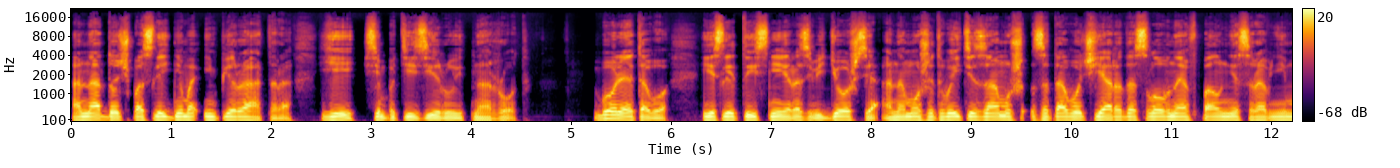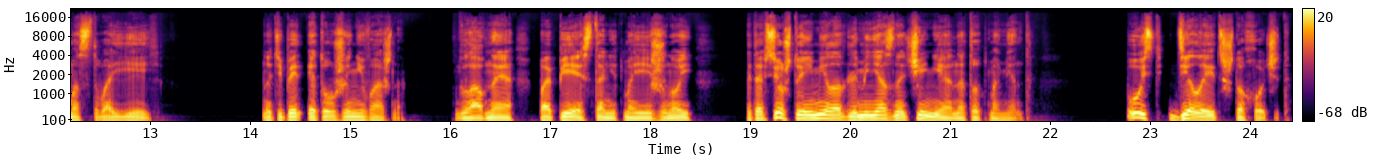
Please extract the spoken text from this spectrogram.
Она дочь последнего императора, ей симпатизирует народ. Более того, если ты с ней разведешься, она может выйти замуж за того, чья родословная вполне сравнима с твоей. Но теперь это уже не важно. Главное, Попея станет моей женой. Это все, что имело для меня значение на тот момент. Пусть делает, что хочет.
